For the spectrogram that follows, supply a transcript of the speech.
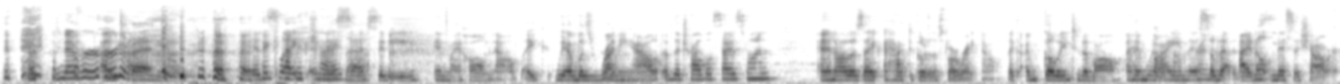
Never heard of it. you, it's like a try that. necessity in my home now. Like we I was running out of the travel size one. And I was like, I have to go to the store right now. Like I'm going to the mall and I'm buying this so that of I don't miss a shower.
